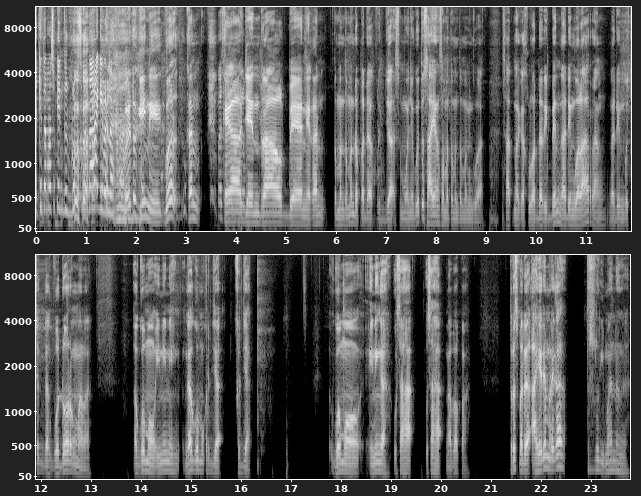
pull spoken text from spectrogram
kita masukin ke grup sementara gimana? gue itu gini, gue kan kayak jenderal band ya kan, teman-teman udah pada kerja semuanya. Gue tuh sayang sama teman-teman gue. Saat mereka keluar dari band, nggak ada yang gue larang, nggak ada yang gue cegah, gue dorong malah. Ah, gue mau ini nih, nggak gue mau kerja, kerja. Gue mau ini nggak usaha, usaha nggak apa-apa. Terus pada akhirnya mereka, terus lu gimana nggak?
